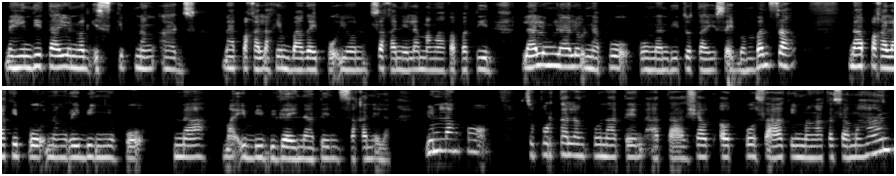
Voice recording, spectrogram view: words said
na hindi tayo mag-skip ng ads. Napakalaking bagay po yun sa kanila mga kapatid. Lalong-lalo na po kung nandito tayo sa ibang bansa, napakalaki po ng revenue po na maibibigay natin sa kanila. Yun lang po, suporta lang po natin at ah, shout out po sa aking mga kasamahan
